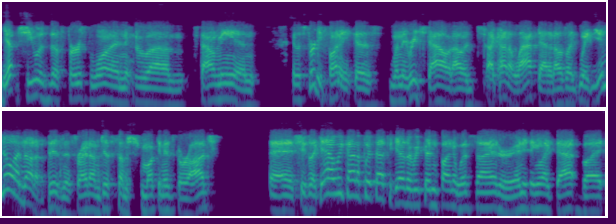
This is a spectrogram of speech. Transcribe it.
Yep. She was the first one who um, found me. And it was pretty funny because when they reached out, I would, I kind of laughed at it. I was like, wait, you know, I'm not a business, right? I'm just some schmuck in his garage. And she's like, yeah, we kind of put that together. We couldn't find a website or anything like that, but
